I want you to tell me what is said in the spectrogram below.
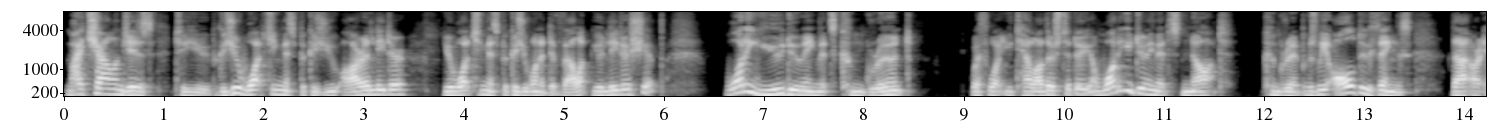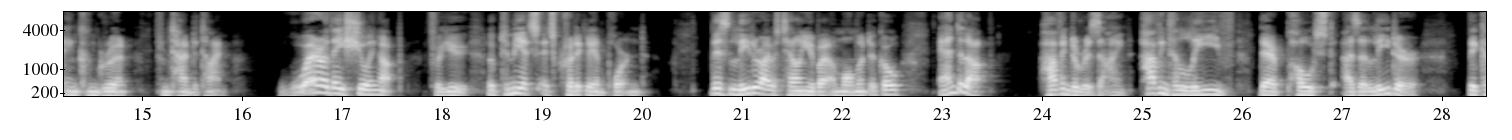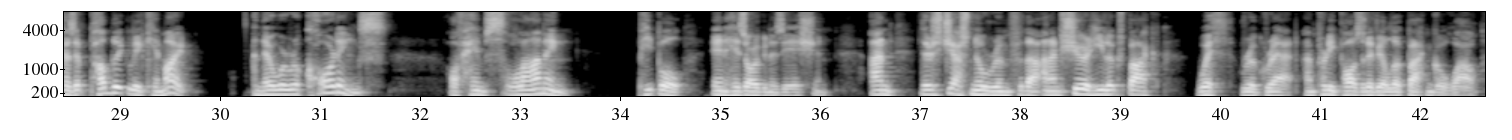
My challenge is to you because you're watching this because you are a leader. You're watching this because you want to develop your leadership. What are you doing that's congruent with what you tell others to do? And what are you doing that's not congruent? Because we all do things that are incongruent from time to time. Where are they showing up for you? Look, to me, it's, it's critically important. This leader I was telling you about a moment ago ended up having to resign, having to leave their post as a leader because it publicly came out and there were recordings of him slamming people in his organization. And there's just no room for that. And I'm sure he looks back with regret. I'm pretty positive he'll look back and go, wow,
